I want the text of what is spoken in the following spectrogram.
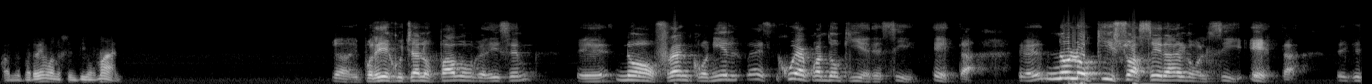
Cuando perdemos nos sentimos mal. y por ahí escuchar los pavos que dicen eh, no, Franco Niel juega cuando quiere, sí, esta. Eh, no lo quiso hacer algo, sí, esta. Eh,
